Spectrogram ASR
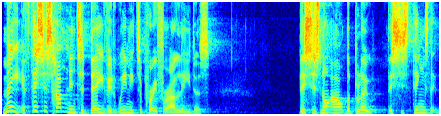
Mate, if this is happening to David, we need to pray for our leaders. This is not out the blue. This is things that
